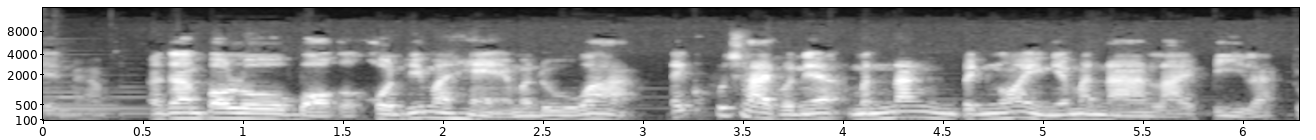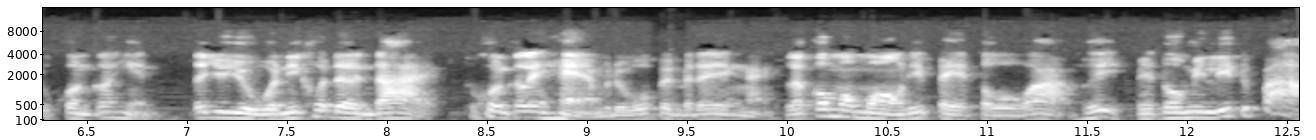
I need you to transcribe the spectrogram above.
ห็นไหมครับ อาจารย์เปาโลบอกกับคนที่มาแห่มาดูว่าไอ้ผู้ชายคนเนี้ยมันนั่งเป็นง่อยอย่างเงี้ยมานานหลายปีแล้ว ทุกคนก็เห็น แต่อยู่ๆวันนี้เขาเดินได้ ทุกคนก็เลยแห่มาดูว่าเป็นไปได้ยังไง แล้วก็มามองที่เปโตว่าเฮ้ยเปโตมีฤทธิ์หรือเปล่า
